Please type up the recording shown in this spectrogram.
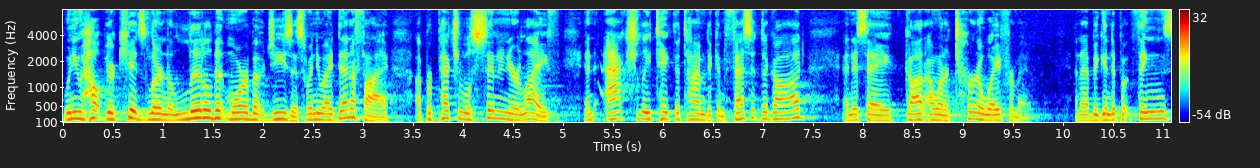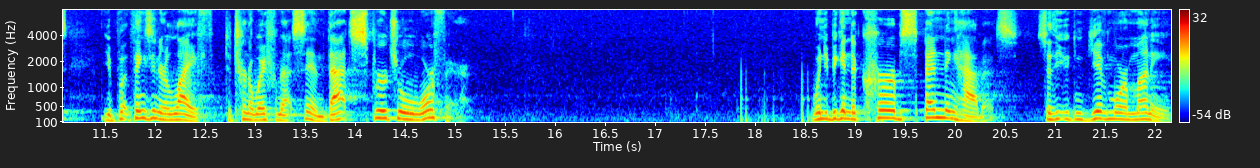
when you help your kids learn a little bit more about Jesus, when you identify a perpetual sin in your life and actually take the time to confess it to God and to say, God, I want to turn away from it. And I begin to put things, you put things in your life to turn away from that sin. That's spiritual warfare. When you begin to curb spending habits so that you can give more money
